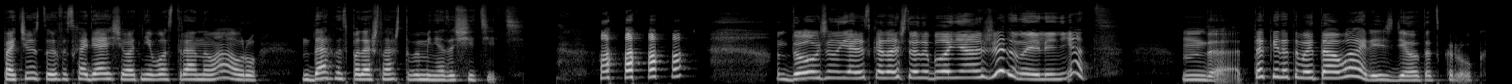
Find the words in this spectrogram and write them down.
Почувствовав исходящую от него странную ауру, Даркнесс подошла, чтобы меня защитить. Должен я ли сказать, что это было неожиданно или нет? Да, так это твой товарищ сделал этот круг.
